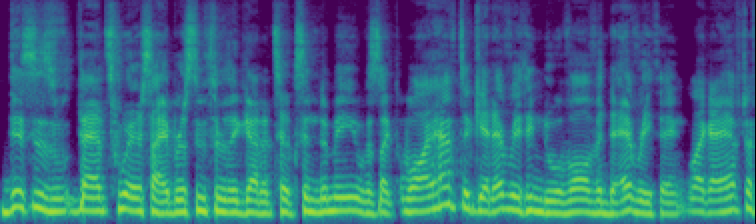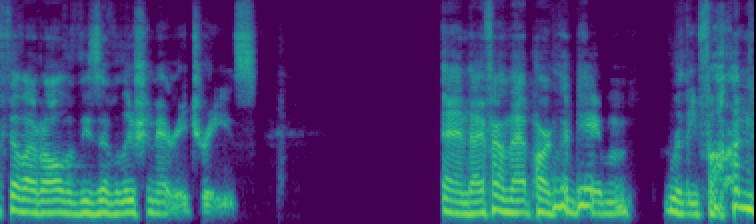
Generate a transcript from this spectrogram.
This is that's where Cyber Sleuth really got its hooks into me. It was like, well, I have to get everything to evolve into everything. Like I have to fill out all of these evolutionary trees. And I found that part of the game really fun.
